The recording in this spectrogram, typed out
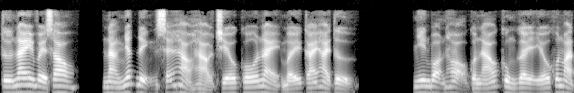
từ nay về sau, nàng nhất định sẽ hảo hảo chiếu cố này mấy cái hài tử. Nhìn bọn họ quần áo cùng gầy yếu khuôn mặt,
